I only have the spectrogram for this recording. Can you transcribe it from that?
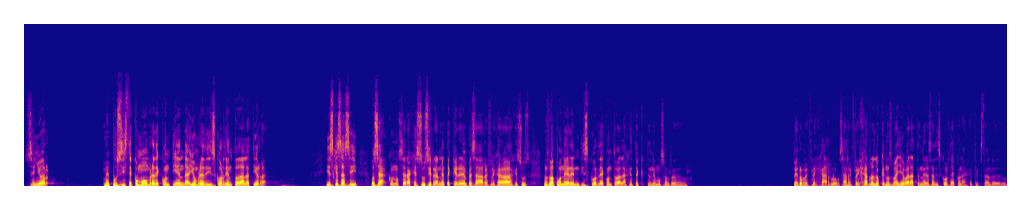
Señor, me pusiste como hombre de contienda y hombre de discordia en toda la tierra. Y es que es así. O sea, conocer a Jesús y realmente querer empezar a reflejar a Jesús nos va a poner en discordia con toda la gente que tenemos alrededor. Pero reflejarlo, o sea, reflejarlo es lo que nos va a llevar a tener esa discordia con la gente que está alrededor.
